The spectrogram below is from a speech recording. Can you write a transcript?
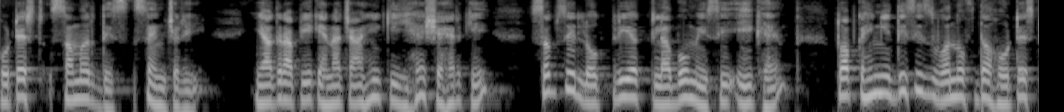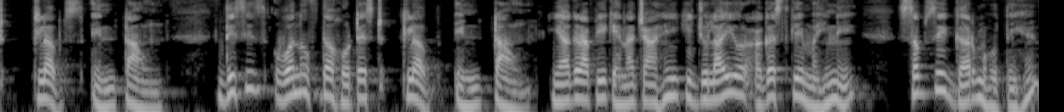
hottest summer this century या अगर आप ये कहना चाहें कि यह शहर के सबसे लोकप्रिय क्लबों में से एक है तो आप कहेंगे this is one of the hottest clubs in town this is one of the hottest club in town या अगर आप ये कहना चाहें कि जुलाई और अगस्त के महीने सबसे गर्म होते हैं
